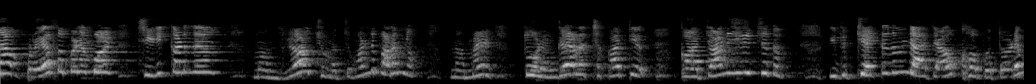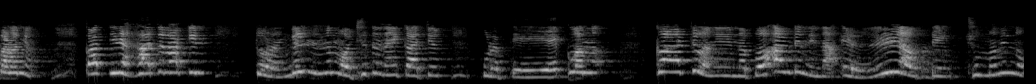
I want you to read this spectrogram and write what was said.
നാം പ്രയാസപ്പെടുമ്പോൾ ചിരിക്കണത് മന്ത്രിയാർ ചുമച്ചുകൊണ്ട് പറഞ്ഞു നമ്മൾ തുളങ്കറച്ച കാറ്റ് കാറ്റാണ് ജീവിച്ചത്. ഇത് കേട്ടതും രാജാവ് കോപത്തോടെ പറഞ്ഞു കത്തിനെ ഹാജരാക്കി. തുറങ്കിൽ നിന്ന് മോചിതനായി കാറ്റ് പുറത്തേക്ക് വന്നു കാറ്റ് വന്നു നിന്നപ്പോ അവിടെ നിന്ന എല്ലാവരുടെയും ചുമ നിന്നു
